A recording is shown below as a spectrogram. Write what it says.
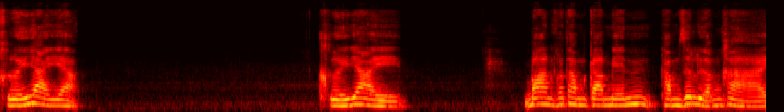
เขยใหญ่อะ เขยใหญ่ บ้านเขาทำการเมนต์ทำเสื้อเหลืองขาย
